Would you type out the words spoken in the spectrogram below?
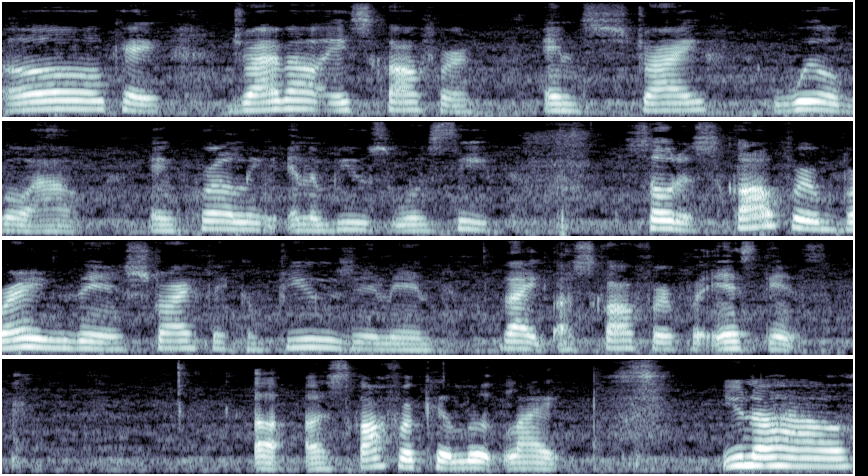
Oh, okay. Drive out a scoffer, and strife will go out, and quarreling and abuse will cease. So the scoffer brings in strife and confusion, and like a scoffer, for instance, a, a scoffer could look like, you know how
